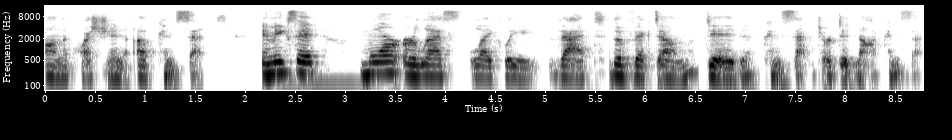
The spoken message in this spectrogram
on the question of consent. It makes it more or less likely that the victim did consent or did not consent.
